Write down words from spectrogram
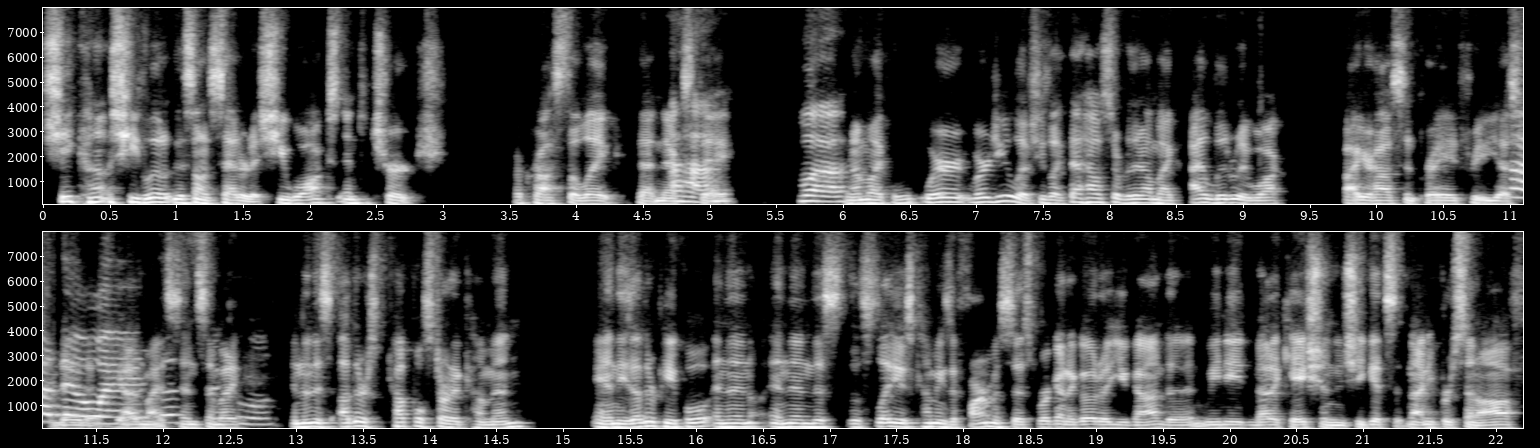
She comes. She literally this on Saturday. She walks into church across the lake that next uh-huh. day. Wow. And I'm like, where where do you live? She's like, that house over there. I'm like, I literally walked by your house and prayed for you yesterday oh, no that God might That's send somebody. So cool. And then this other couple started coming and these other people. And then and then this this lady who's coming as a pharmacist, we're gonna go to Uganda and we need medication and she gets it 90% off.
